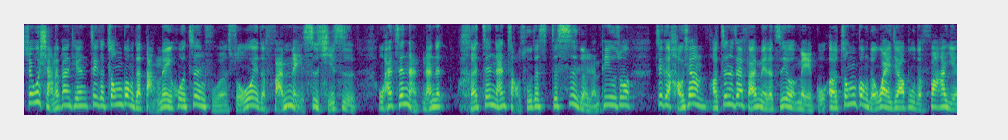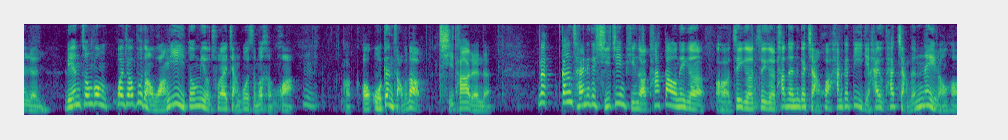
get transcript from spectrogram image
所以我想了半天，这个中共的党内或政府所谓的反美式歧视，我还真难难的，还真难找出这这四个人。譬如说，这个好像哦，真的在反美的只有美国呃中共的外交部的发言人连中共外交部长王毅都没有出来讲过什么狠话。嗯，好，我我更找不到其他人的。那刚才那个习近平呢，他到那个哦，这个这个他的那个讲话，他那个地点，还有他讲的内容哈，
